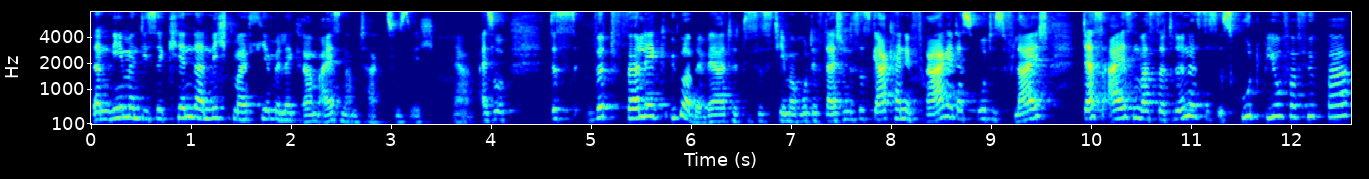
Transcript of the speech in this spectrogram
dann nehmen diese Kinder nicht mal vier Milligramm Eisen am Tag zu sich. Ja, also das wird völlig überbewertet, dieses Thema rote Fleisch. Und es ist gar keine Frage, dass rotes Fleisch, das Eisen, was da drin ist, das ist gut bioverfügbar.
